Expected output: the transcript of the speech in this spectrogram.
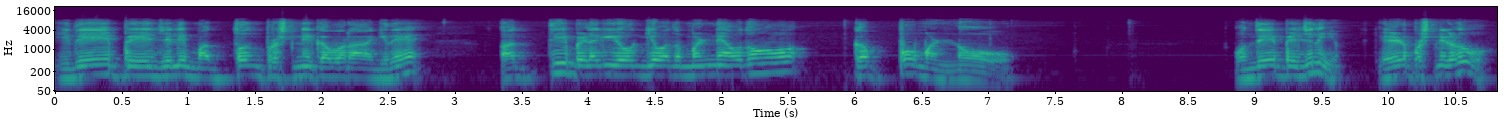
ಇದೇ ಪೇಜಲ್ಲಿ ಮತ್ತೊಂದು ಪ್ರಶ್ನೆ ಕವರ್ ಆಗಿದೆ. ಅತ್ತಿ ಬೆಳಗ್ಗೆ ಯೋಗ್ಯವಾದ ಮಣ್ಣು ಯಾವುದು? ಕಪ್ಪು ಮಣ್ಣು. ಒಂದೇ ಪೇಜಲ್ಲಿ ಎರಡು ಪ್ರಶ್ನೆಗಳು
